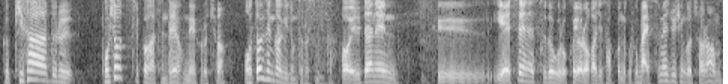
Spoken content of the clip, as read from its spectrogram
그 기사들을 보셨을 것 같은데요. 네, 그렇죠. 어떤 생각이 좀 들었습니까? 어, 일단은 그, 이 SNS도 그렇고 여러 가지 사건도 그렇고 말씀해 주신 것처럼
